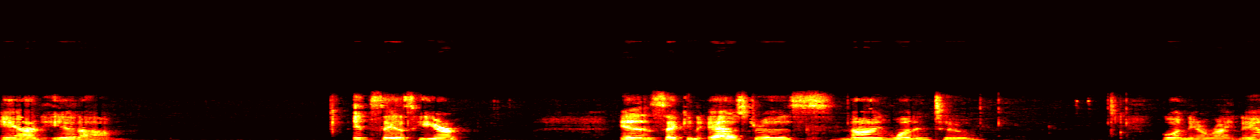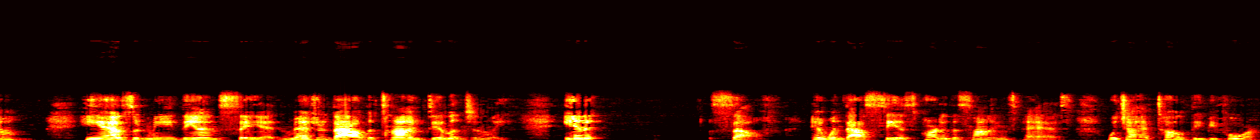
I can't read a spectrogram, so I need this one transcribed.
And it um it says here in 2nd Esdras 9, 1 and 2. Going there right now. He answered me, then said, Measure thou the time diligently in itself, And when thou seest part of the signs pass, which I have told thee before,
